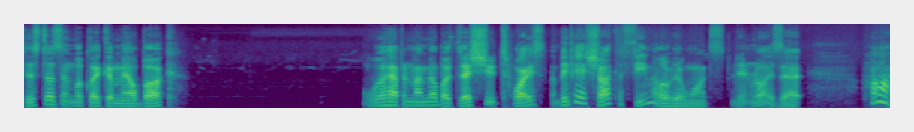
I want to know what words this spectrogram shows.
this doesn't look like a male buck. What happened to my male buck? Did I shoot twice? Maybe I shot the female over there once. I didn't realize that. Huh.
